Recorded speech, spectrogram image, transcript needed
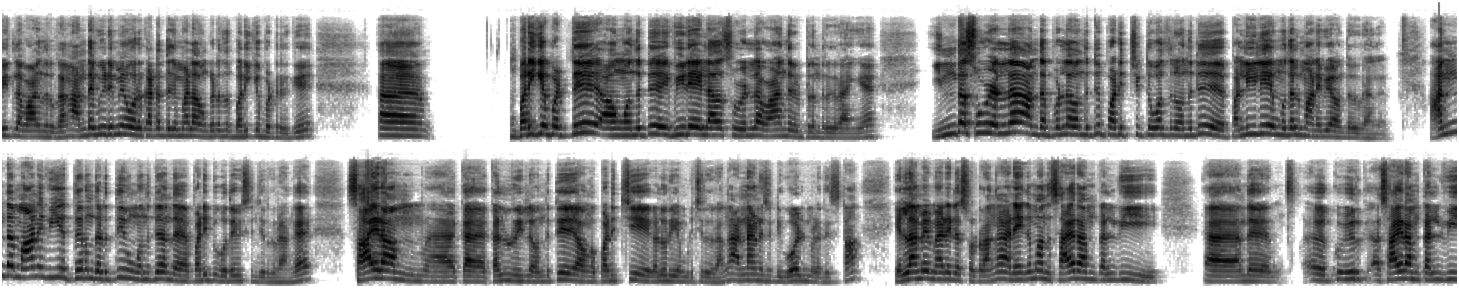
வீட்டில் வாழ்ந்துருக்காங்க அந்த வீடுமே ஒரு கட்டத்துக்கு மேலே அவங்க கிட்ட பறிக்கப்பட்டிருக்கு. பறிக்கப்பட்டு அவங்க வந்துட்டு வீடே இல்லாத சூழலில் வாழ்ந்துக்கிட்டு இருந்திருக்கிறாங்க. இந்த சூழலில் அந்த பிள்ளை வந்துட்டு படிச்சு டுவெல்த்தில் வந்துட்டு பள்ளியிலேயே முதல் மாணவியாக வந்திருக்கிறாங்க. அந்த மாணவியை தேர்ந்தெடுத்து இவங்க வந்துட்டு அந்த படிப்புக்கு உதவி செஞ்சுருக்கிறாங்க. சாய்ராம் க கல்லூரியில் வந்துட்டு அவங்க படித்து கல்லூரியை முடிச்சிருக்கிறாங்க. அண்ணா யூனிவர்சிட்டி கோல்டு மெடலிஸ்ட் எல்லாமே மேடையில் சொல்கிறாங்க அநேகமாக அந்த சாய்ராம் கல்வி அந்த சாய்ராம் கல்வி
